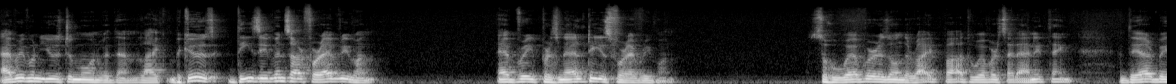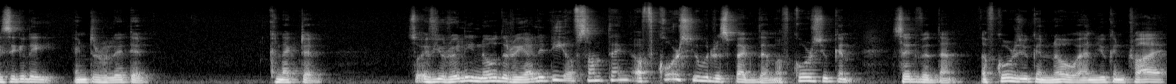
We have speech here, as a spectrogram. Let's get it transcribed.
everyone used to mourn with them. Like because these events are for everyone. Every personality is for everyone. So whoever is on the right path, whoever said anything, they are basically interrelated, connected. So if you really know the reality of something, of course you would respect them. Of course you can sit with them. Of course you can know and you can try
